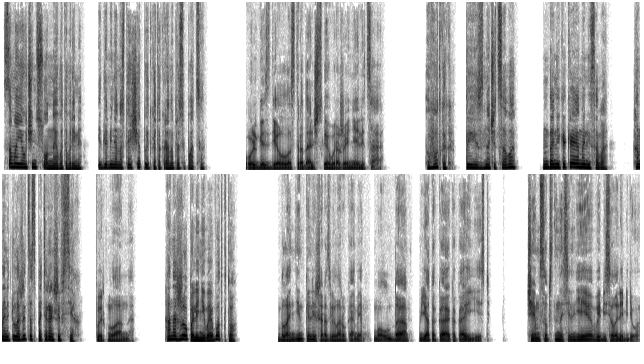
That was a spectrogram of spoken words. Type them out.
«Сама я очень сонная в это время, и для меня настоящая пытка так рано просыпаться». Ольга сделала страдальческое выражение лица. «Вот как? Ты, значит, сова?» «Да никакая она не сова. Она ведь ложится спать раньше всех», — фыркнула Анна. «Она жопа ленивая, вот кто». Блондинка лишь развела руками. Мол, да, я такая, какая есть. Чем, собственно, сильнее выбесила Лебедеву.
